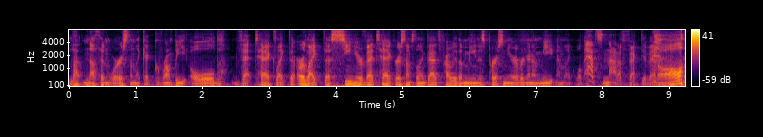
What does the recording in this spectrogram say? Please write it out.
nothing worse than like a grumpy old vet tech, like the or like the senior vet tech or something like that. It's probably the meanest person you're ever gonna meet. And I'm like, well, that's not effective at all.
